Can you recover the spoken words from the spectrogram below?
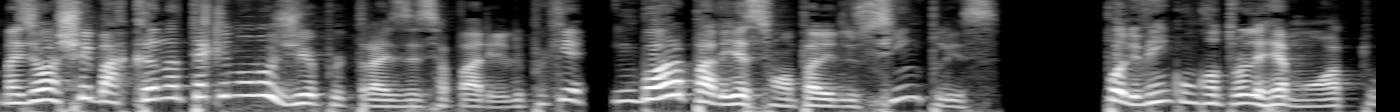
Mas eu achei bacana a tecnologia por trás desse aparelho, porque embora pareça um aparelho simples, pô, ele vem com controle remoto,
